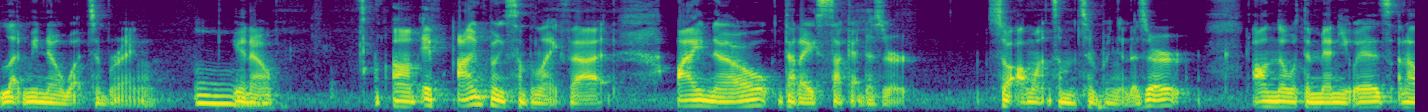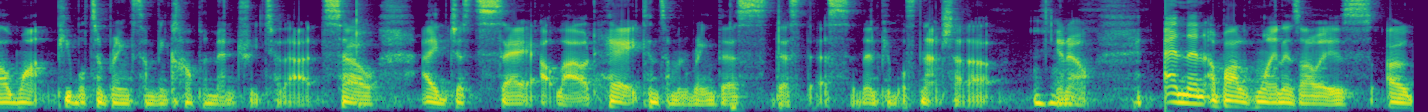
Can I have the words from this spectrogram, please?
let me know what to bring. You know, um, if I'm doing something like that, I know that I suck at dessert. So I want someone to bring a dessert. I'll know what the menu is, and I'll want people to bring something complimentary to that. So I just say out loud, "Hey, can someone bring this, this, this?" And then people snatch that up, you know. And then a bottle of wine is always a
